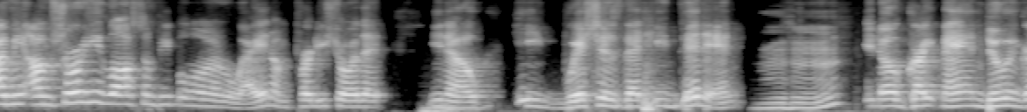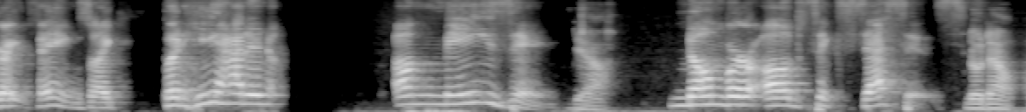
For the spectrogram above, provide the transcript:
I mean, I'm sure he lost some people along the way, and I'm pretty sure that you know he wishes that he didn't. Mm-hmm. You know, great man doing great things. Like, but he had an amazing Yeah. number of successes. No doubt.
